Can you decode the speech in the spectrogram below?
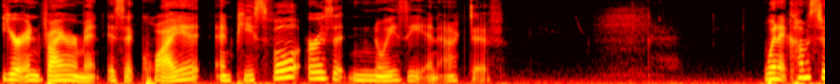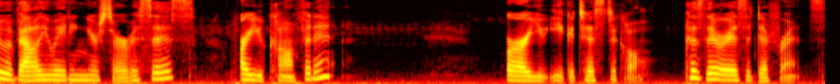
your environment, is it quiet and peaceful or is it noisy and active? When it comes to evaluating your services, are you confident or are you egotistical? Because there is a difference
